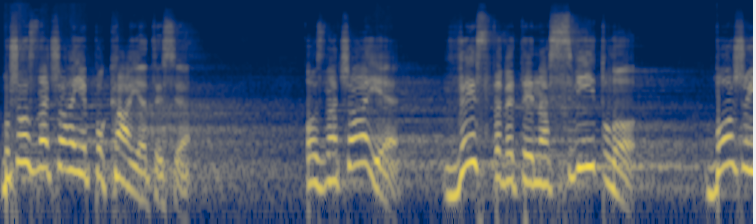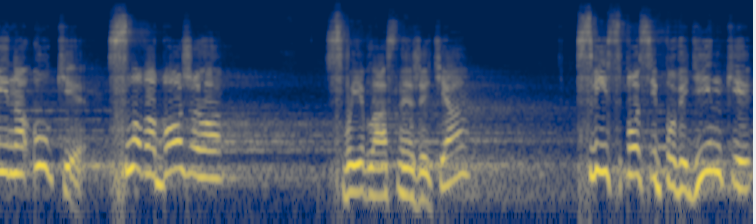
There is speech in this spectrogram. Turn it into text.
Бо що означає покаятися? Означає виставити на світло Божої науки, Слова Божого, своє власне життя, свій спосіб поведінки,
